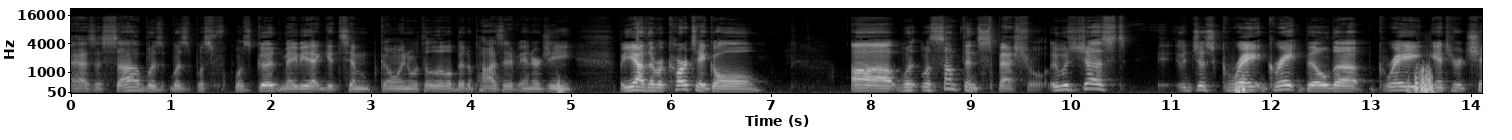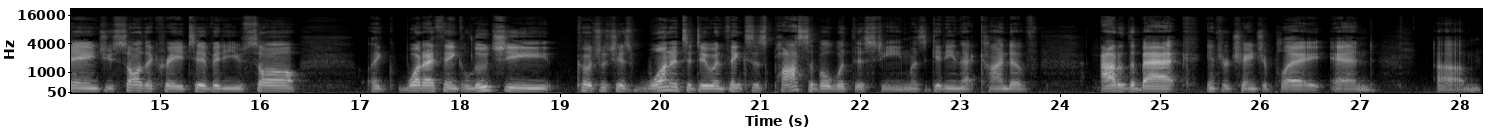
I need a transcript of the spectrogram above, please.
as a sub was was was was good. Maybe that gets him going with a little bit of positive energy. But yeah, the Ricaurte goal uh, was was something special. It was just just great, great build up, great interchange. You saw the creativity. You saw like what I think Luchi, Coach Luchi, has wanted to do and thinks is possible with this team was getting that kind of out of the back interchange of play. And um,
